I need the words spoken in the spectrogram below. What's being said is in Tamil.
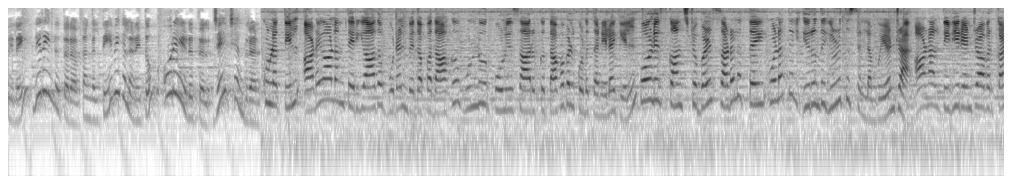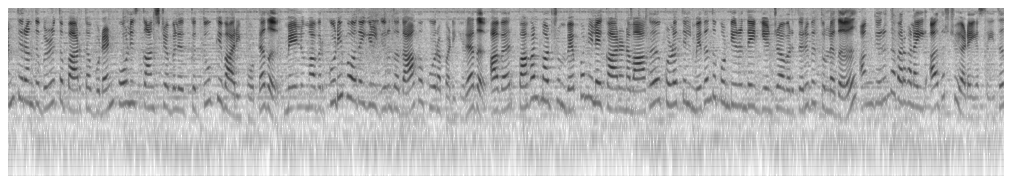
விலை நிறைந்த தரம். தங்கள் தேவைகள் அனைத்தும் ஒரே இடத்தில். ஜெயச்சந்திரன். குளத்தில் அடையாளம் தெரியாத உடல் மிதப்பதாக உள்ளூர் போலீசாருக்கு தகவல் கொடுத்த நிலையில் போலீஸ் கான்ஸ்டபிள் சடலத்தை குளத்தில் இருந்து இழுத்து செல்ல முயன்றார். ஆனால் திடீரென்று அவர் கண் திறந்து விழுத்து பார்த்தவுடன் போலீஸ் கான்ஸ்டபிளுக்கு தூக்கி வாரி போட்டது. மேலும் அவர் குடிபோதையில் இருந்ததாக கூறப்படுகிறது. அவர் பகல் மற்றும் வெப்பநிலை காரணமாக குளத்தில் மிதந்து கொண்டிருந்தேன் என்று அவர் தெரிவித்துள்ளது. அங்கிருந்தவர்களை அதிர்ச்சியடைய செய்தது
